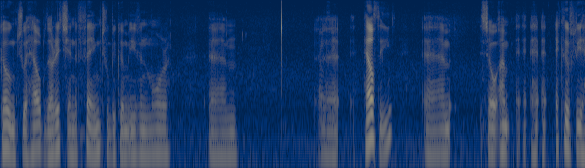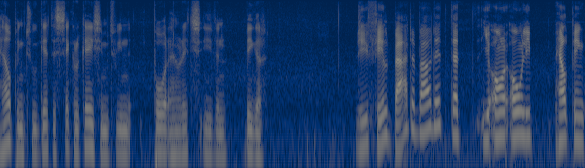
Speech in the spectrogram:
going to help the rich and the fame to become even more um, Healthy. uh, healthy. Um, so I'm a- a- actively helping to get the segregation between poor and rich even bigger. Do you feel bad about it that you're only helping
